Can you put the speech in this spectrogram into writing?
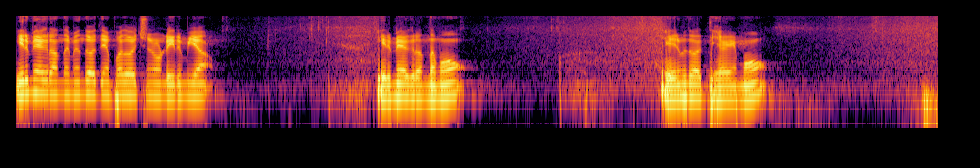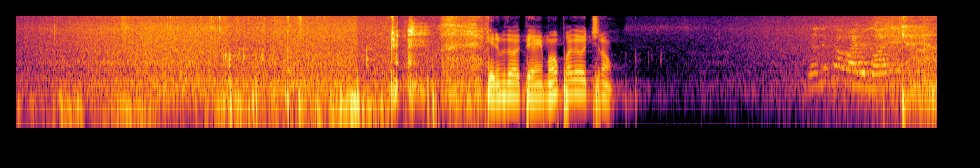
ఇరిమియా గ్రంథం ఎందో అధ్యాయం పది వచ్చిన నుండి ఇరిమియా. ఇర్మియా గ్రంథము ఎనిమిదో అధ్యాయము. ఎనిమిదో అధ్యాయము పదో వచ్చినాం కనుక వారి భార్య ఆ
